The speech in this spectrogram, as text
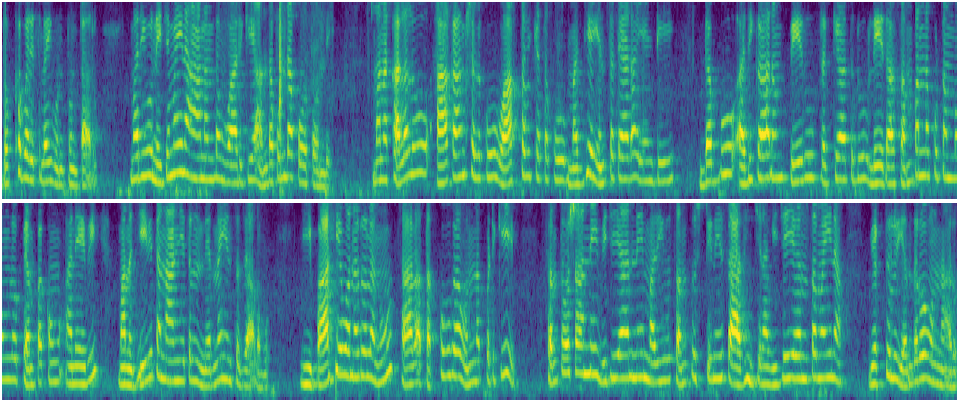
దుఃఖభరితులై ఉంటుంటారు. మరియు నిజమైన ఆనందం వారికి అందకుండా పోతుంది. మన కళలు ఆకాంక్షలకు వాస్తవికతకు మధ్య ఎంత తేడా ఏంటి? డబ్బు అధికారం పేరు ప్రఖ్యాతులు లేదా సంపన్న కుటుంబంలో పెంపకం అనేవి మన జీవిత నాణ్యతను నిర్ణయించజాలవు. ఈ బాహ్య వనరులను చాలా తక్కువగా ఉన్నప్పటికీ సంతోషాన్ని విజయాన్ని మరియు సంతుష్టిని సాధించిన విజయవంతమైన వ్యక్తులు ఎందరో ఉన్నారు.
